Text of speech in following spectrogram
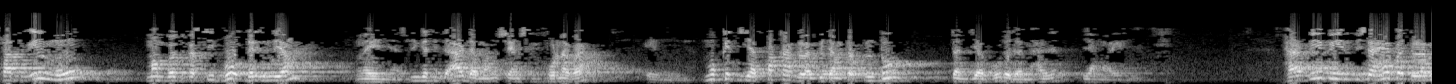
satu ilmu membuat kita sibuk dari ilmu yang lainnya. Sehingga tidak ada manusia yang sempurna apa? ilmunya. Mungkin dia pakar dalam bidang tertentu dan dia bodoh dalam hal yang lainnya. Habibie bisa hebat dalam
